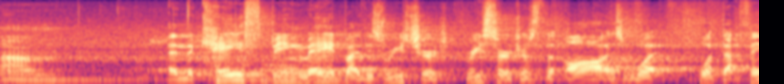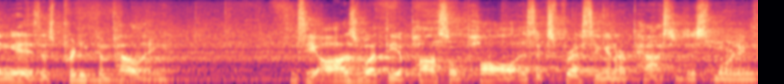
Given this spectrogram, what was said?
Um, and the case being made by these research, researchers that awe is what, what that thing is, is pretty compelling. And see, awe is what the Apostle Paul is expressing in our passage this morning.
